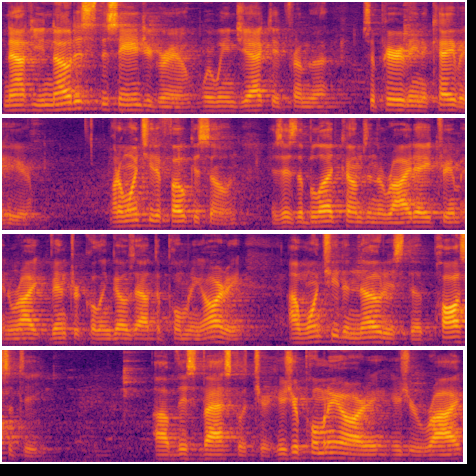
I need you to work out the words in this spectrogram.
Now, if you notice this angiogram where we injected from the superior vena cava here, what I want you to focus on is as the blood comes in the right atrium and right ventricle and goes out the pulmonary artery, I want you to notice the paucity of this vasculature. Here's your pulmonary artery, here's your right,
